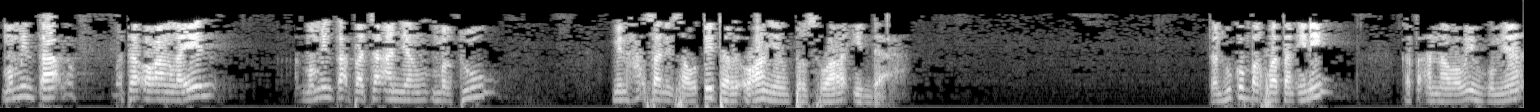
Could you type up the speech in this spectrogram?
meminta pada orang lain meminta bacaan yang merdu min hasanis sauti dari orang yang bersuara indah. Dan hukum perbuatan ini kata An-Nawawi hukumnya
